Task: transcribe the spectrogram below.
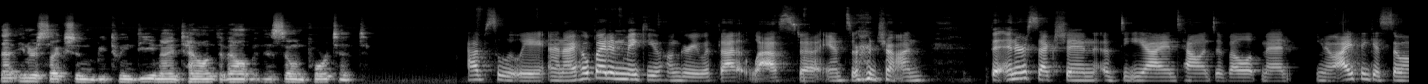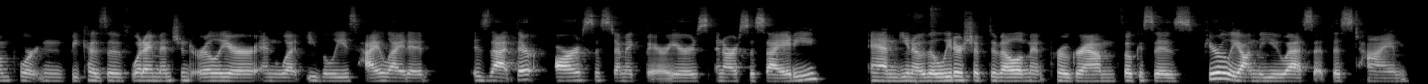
that intersection between DE&I and talent development is so important. Absolutely. And I hope I didn't make you hungry with that last uh, answer, John. The intersection of DEI and talent development, you know, I think is so important because of what I mentioned earlier and what Ivelisse highlighted is that there are systemic barriers in our society. And, you know, the leadership development program focuses purely on the US at this time.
